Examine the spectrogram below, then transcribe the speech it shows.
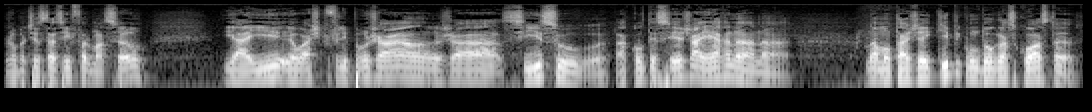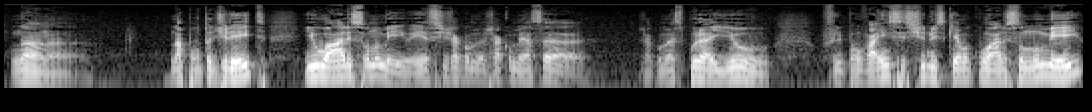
o João Batista essa informação. E aí eu acho que o Filipão já, já se isso acontecer, já erra na, na, na montagem da equipe, com Douglas Costa na, na, na ponta direita e o Alisson no meio. Esse já, come- já começa já começa por aí. O, o Filipão vai insistir no esquema com o Alisson no meio,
